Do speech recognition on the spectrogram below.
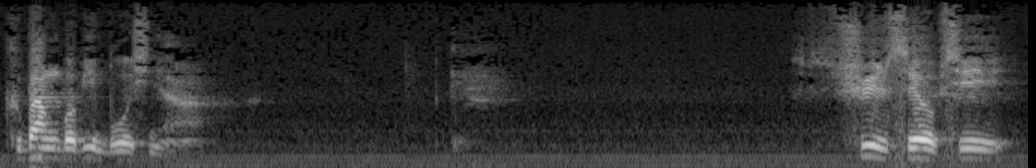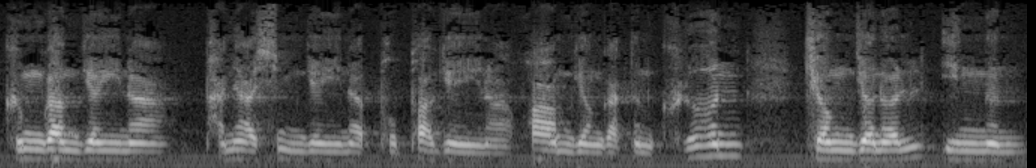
그 방법이 무엇이냐? 쉴 새 없이 금강경이나 반야심경이나 법화경이나 화엄경 같은 그런 경전을 읽는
